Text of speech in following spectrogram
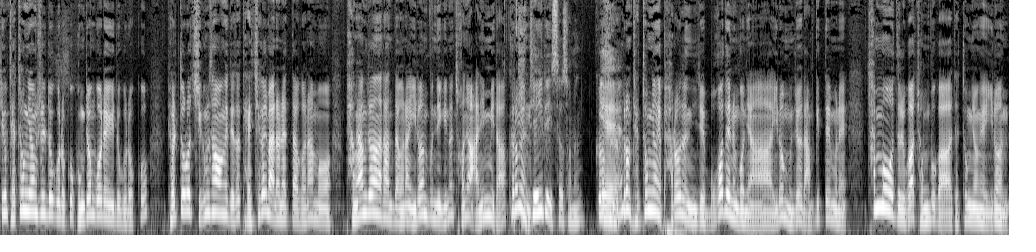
지금 대통령실도 그렇고 공정거래위도 그렇고 별도로 지금 상황에 대해서 대책을 마련했다거나 뭐 방향 전환을 한다거나 이런 분위기는 전혀 아닙니다. 그러면 디테일에 있어서는 그렇습니다. 예. 그럼 대통령의 발언은 이제 뭐가 되는 거냐 이런 문제가 남기 때문에 참모들과 정부가 대통령의 이런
